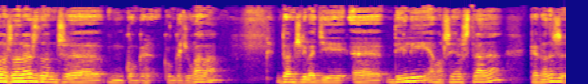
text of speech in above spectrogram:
aleshores, doncs, eh, com, que, com que jugava, doncs li vaig dir, eh, digui amb el senyor Estrada que nosaltres,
